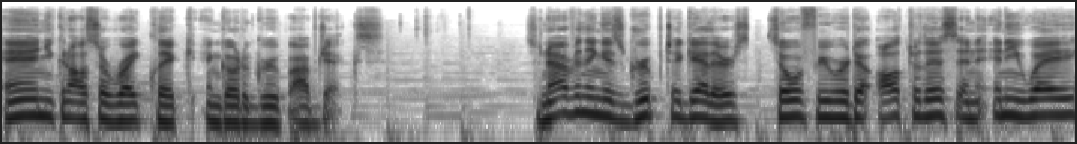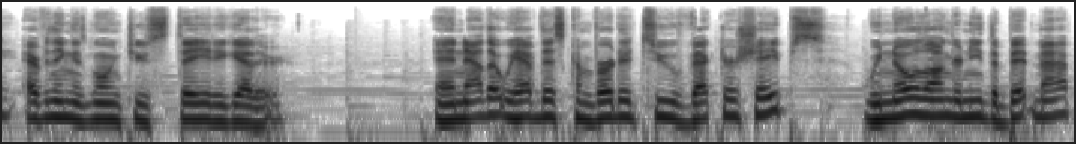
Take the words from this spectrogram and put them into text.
And you can also right click and go to group objects. So now everything is grouped together. So if we were to alter this in any way, everything is going to stay together. And now that we have this converted to vector shapes, we no longer need the bitmap.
